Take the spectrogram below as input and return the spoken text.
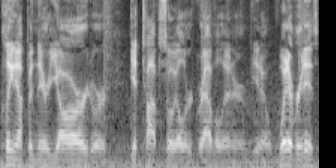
clean up in their yard or get topsoil or gravel in or, you know, whatever it is.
